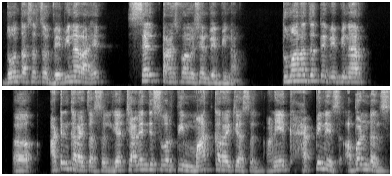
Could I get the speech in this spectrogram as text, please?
दोन तासाचं वेबिनार आहे सेल्फ ट्रान्सफॉर्मेशन वेबिनार तुम्हाला जर ते वेबिनार अटेंड करायचं असेल या चॅलेंजेसवरती मात करायची असेल आणि एक happiness abundance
